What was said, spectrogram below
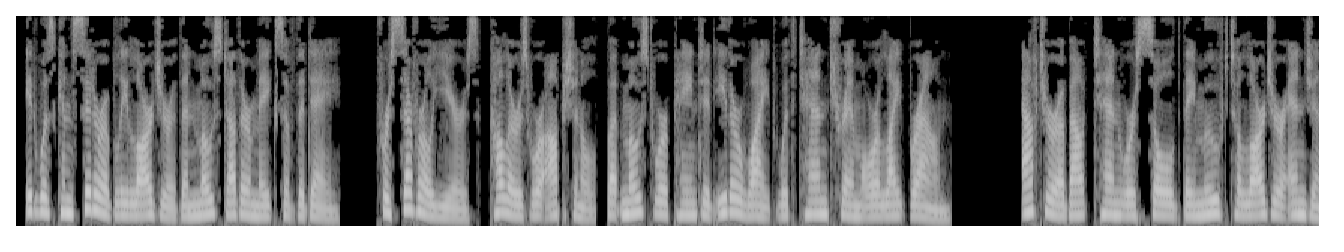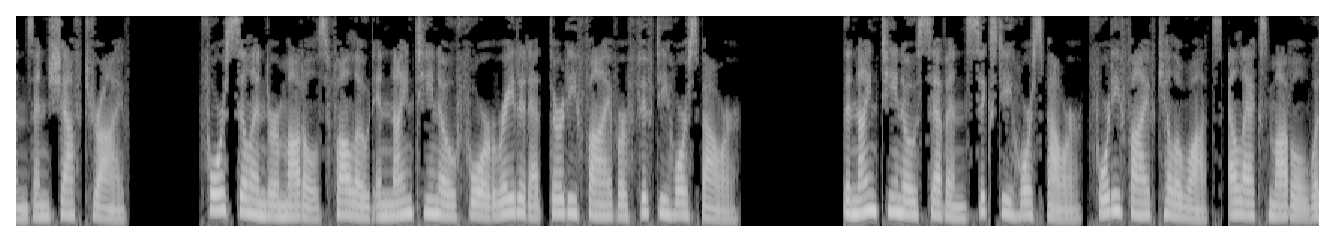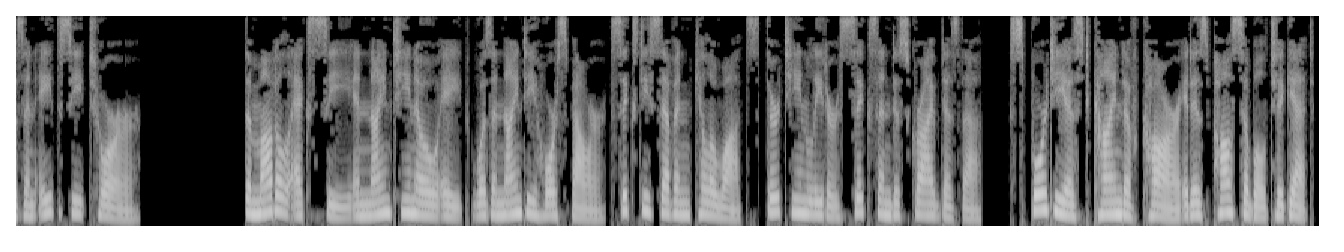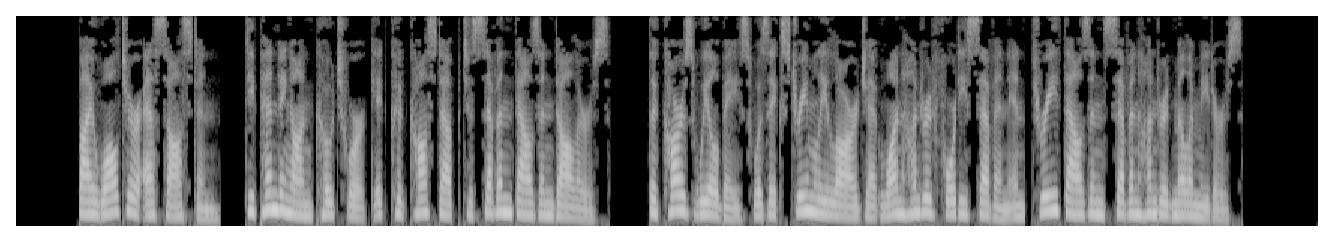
It was considerably larger than most other makes of the day. For several years, colors were optional, but most were painted either white with tan trim or light brown. After about 10 were sold they moved to larger engines and shaft drive. Four-cylinder models followed in 1904 rated at 35 or 50 horsepower. The 1907 60 horsepower 45 kilowatts LX model was an 8-seat tourer. The Model XC in 1908 was a 90 horsepower 67 kilowatts 13 liter 6 and described as the sportiest kind of car it is possible to get by Walter S. Austin. Depending on coachwork it could cost up to $7,000. The car's wheelbase was extremely large at 147 in 3,700 mm.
